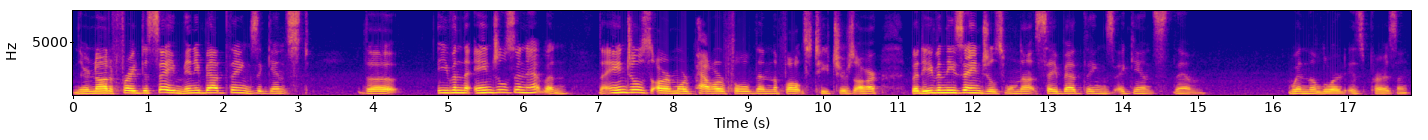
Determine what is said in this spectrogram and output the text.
They're not afraid to say many bad things against the even the angels in heaven. The angels are more powerful than the false teachers are, but even these angels will not say bad things against them when the Lord is present.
